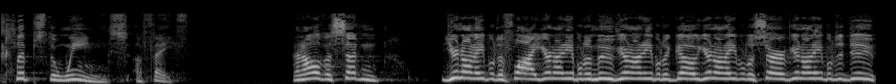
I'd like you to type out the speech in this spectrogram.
clips the wings of faith. And all of a sudden, you're not able to fly, you're not able to move, you're not able to go, you're not able to serve, you're not able to do,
